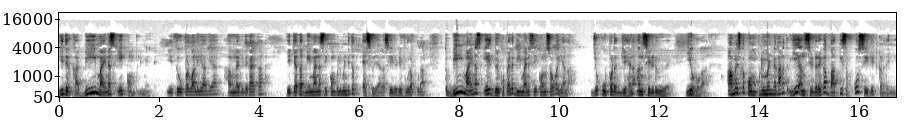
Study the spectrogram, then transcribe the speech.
ये दे रखा है बी माइनस ए कॉम्प्लीमेंट ये तो ऊपर वाला ही आ गया, हमने भी दिखाया था। ये क्या था? बी माइनस ए कॉम्प्लीमेंट था तो ऐसे हो जाएगा सेडेड पूरा पूरा। तो बी माइनस ए देखो पहले बी माइनस ए कौन सा होगा? याला, जो ऊपर जो है ना अनसीडेड व्यू है, ये होगा। अब हमें इसका कॉम्प्लीमेंट लगाना तो ये अनसीडेड रहेगा, बाकी सबको सीडेड कर देंगे।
